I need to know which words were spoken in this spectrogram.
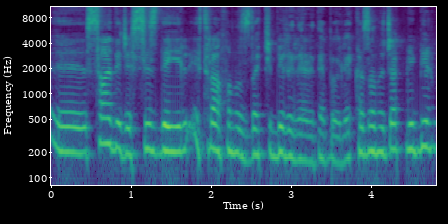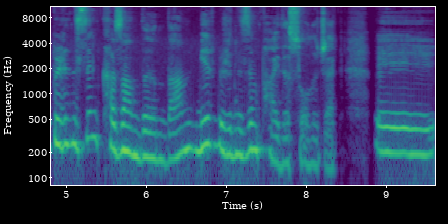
Ee, sadece siz değil etrafınızdaki birileri de böyle kazanacak ve birbirinizin kazandığından birbirinizin faydası olacak. Ee,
